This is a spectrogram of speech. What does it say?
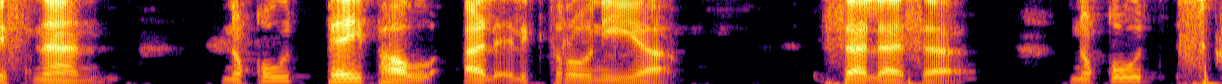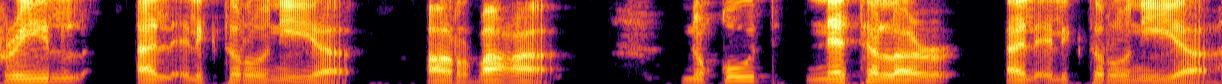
اثنان. نقود باي بال الإلكترونية. ثلاثة. نقود سكريل الإلكترونية. أربعة. نقود نيتلر الإلكترونية.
